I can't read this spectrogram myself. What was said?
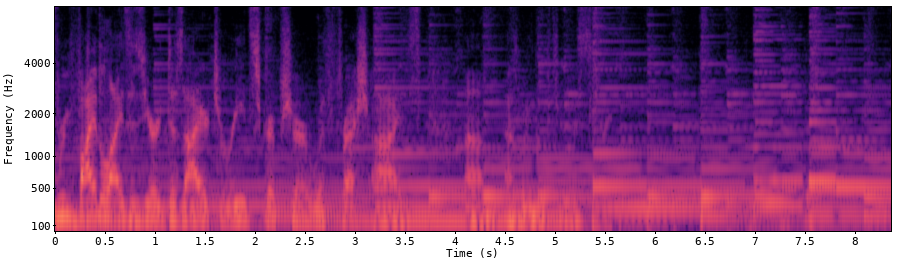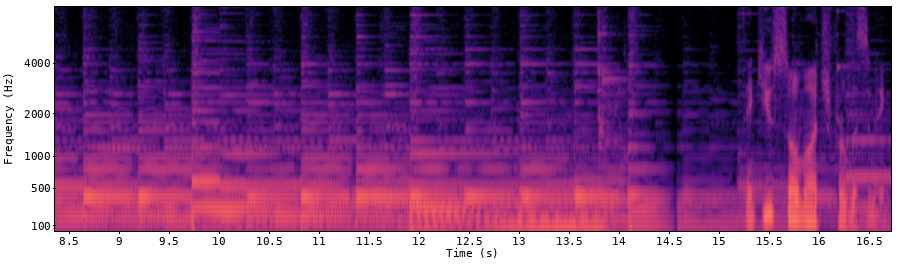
revitalizes your desire to read Scripture with fresh eyes um, as we move through this series. Thank you so much for listening.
